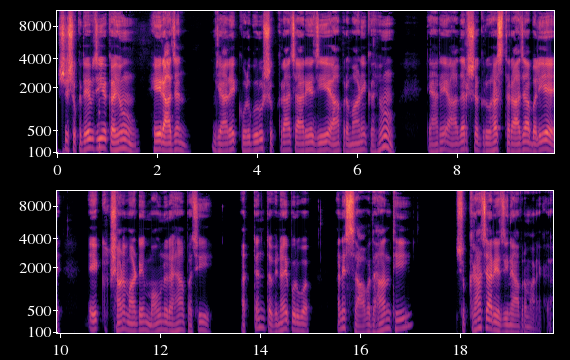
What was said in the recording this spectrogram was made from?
શ્રી સુખદેવજીએ કહ્યું, હે રાજન, જ્યારે કુળગુરુ શુક્રાચાર્યજીએ આ પ્રમાણે કહ્યું, ત્યારે આદર્શ ગૃહસ્થ રાજા બલિએ એક ક્ષણ માટે મૌન રહ્યા પછી, અત્યંત વિનયપૂર્વક અને સાવધાનથી શુક્રાચાર્યજીને આ પ્રમાણે કહ્યું.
